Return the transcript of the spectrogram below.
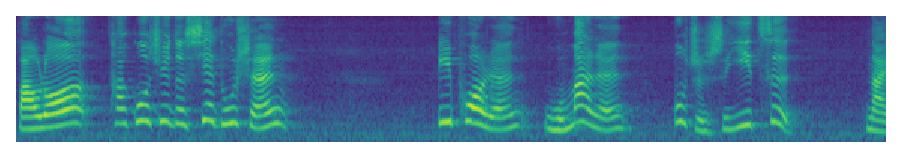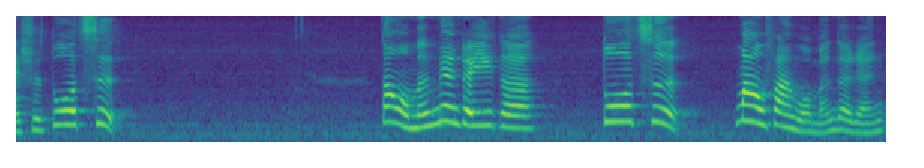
保罗他过去的亵渎神、逼迫人、辱骂人，不只是一次，乃是多次。当我们面对一个多次冒犯我们的人，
